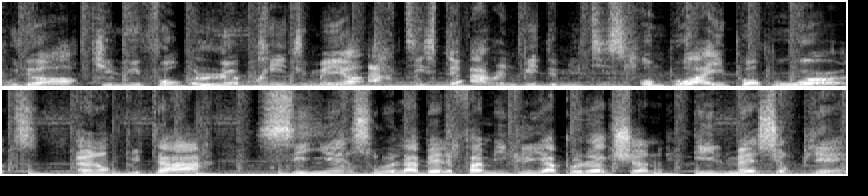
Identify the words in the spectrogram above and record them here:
Boudor qui lui vaut le prix du meilleur artiste R&B 2010 au Bois Hip Hop Awards. Un an plus tard, signé sous le label Famiglia Production, il met sur pied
